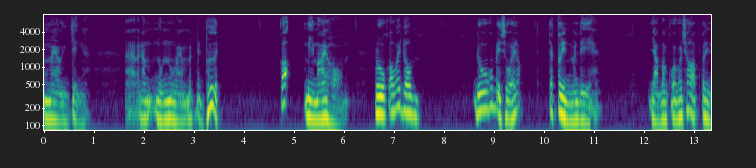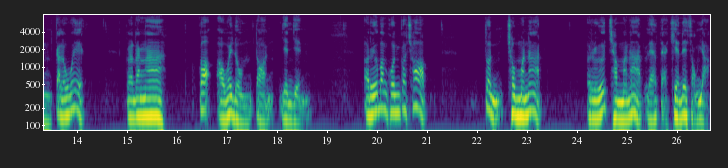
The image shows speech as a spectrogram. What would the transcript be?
มแมวจริงๆนะน้ำนมนมแมวมันเป็นพืช ก็มีไม้หอม ปลูกเอาไว้ดม ดูก็ไม่สวยหรอก แต่กลิ่นมันดีฮะอย่างบางคนก็ชอบกลิ่นกะละเวก กระดังงา ก็เอาไว้ดมตอนเย็นๆ หรือบางคนก็ชอบ ต้นชมนาฏหรือชัมมนาฏแล้วแต่เขียนได้สองอย่าง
